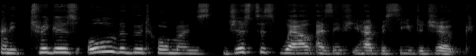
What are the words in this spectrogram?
and it triggers all the good hormones just as well as if you had received a joke.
